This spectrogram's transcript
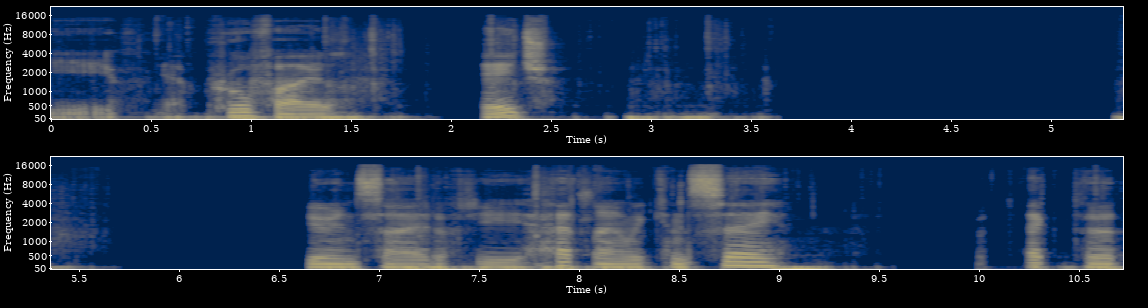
the yeah, profile page. Here inside of the headline, we can say protected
